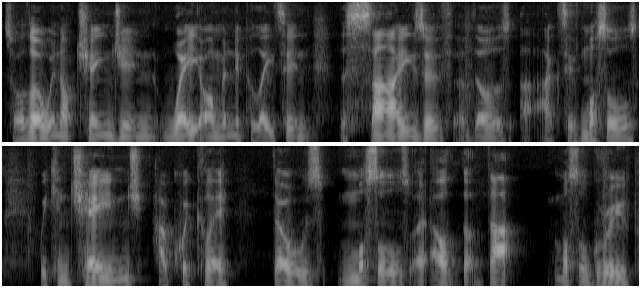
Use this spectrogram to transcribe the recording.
So although we're not changing weight or manipulating the size of, of those active muscles, we can change how quickly those muscles uh, or that muscle group,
